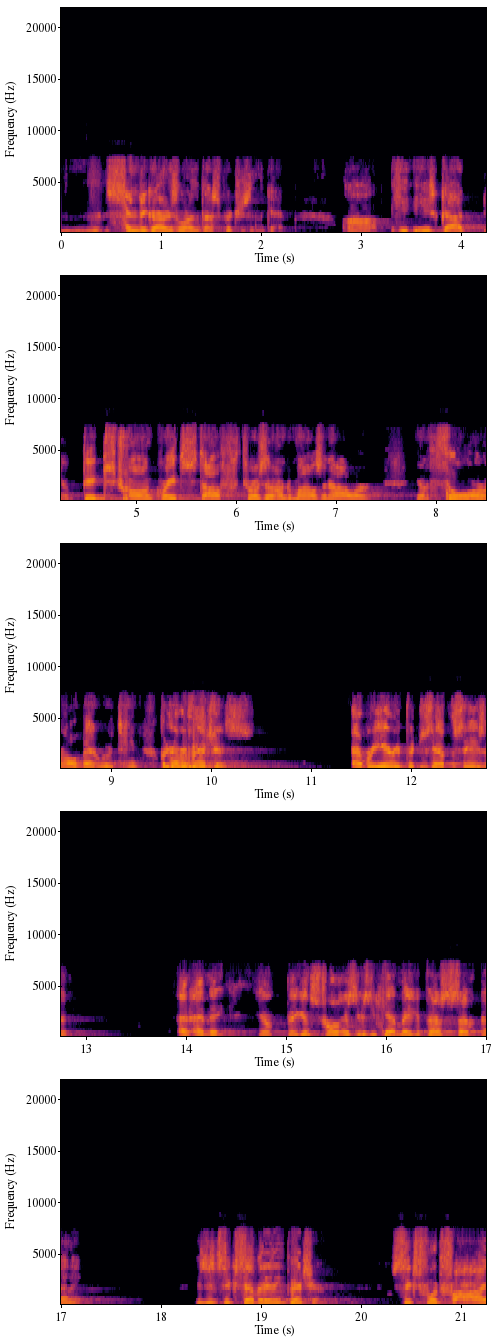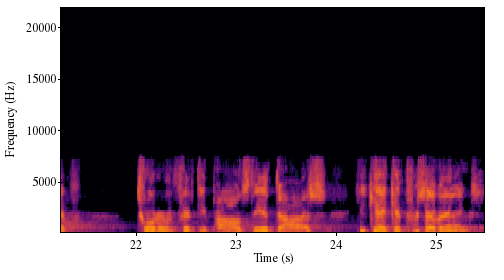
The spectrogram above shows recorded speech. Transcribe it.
Syndergaard is one of the best pitchers in the game. Uh, he, he's got you know, big, strong, great stuff. Throws at 100 miles an hour. You know, Thor, all that routine, but he never pitches. Every year he pitches half the season, and and they, you know, big and strong as he is, he can't make it past the seventh inning. He's a six, seven inning pitcher, six foot five, 250 pounds. The Adonis, he can't get through seven innings.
